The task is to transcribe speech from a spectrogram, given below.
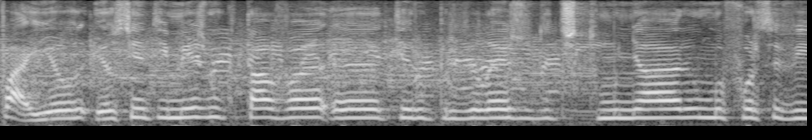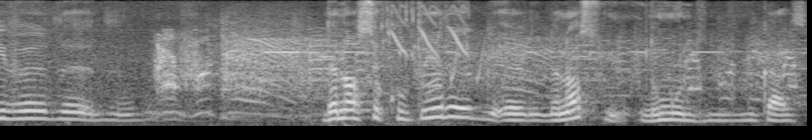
Pá, eu, eu senti mesmo que estava a ter o privilégio de testemunhar uma força viva de- de- da nossa cultura, de- do nosso, do mundo, no caso.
